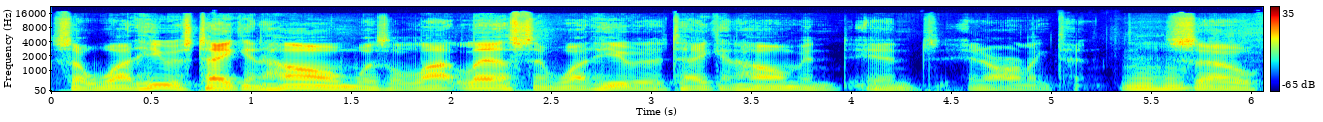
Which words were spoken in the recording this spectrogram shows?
So what he was taking home was a lot less than what he would have taken home in in, in Arlington. Mhm. So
